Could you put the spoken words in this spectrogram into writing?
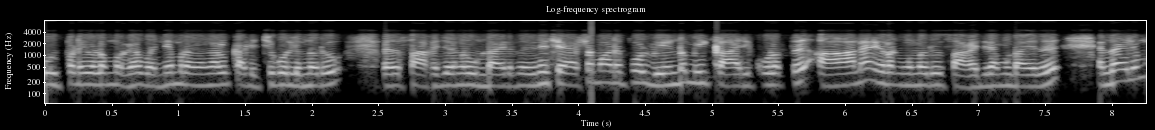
ഉൾപ്പെടെയുള്ള മൃഗ വന്യമൃഗങ്ങൾ കടിച്ചു കൊല്ലുന്ന ഒരു സാഹചര്യങ്ങൾ ഉണ്ടായിരുന്നതിന് ശേഷമാണ് ഇപ്പോൾ വീണ്ടും ഈ കാരിക്കുളത്ത് ആന ഇറങ്ങുന്ന ഒരു സാഹചര്യം ഉണ്ടായത്. എന്തായാലും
